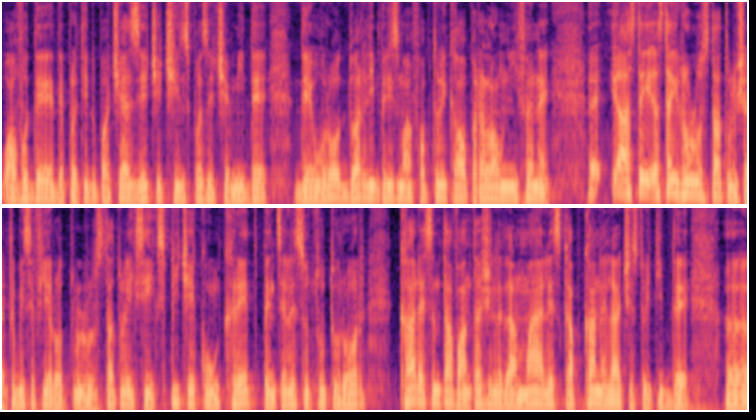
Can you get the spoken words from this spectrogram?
au avut de, de plătit după aceea 10-15 mii de, de euro doar din prisma faptului că au operat la un IFN. Asta e, asta e rolul statului și ar trebui să fie rolul statului să explice concret pe înțelesul tuturor care sunt avantajele, dar mai ales capcanele acestui tip de uh,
